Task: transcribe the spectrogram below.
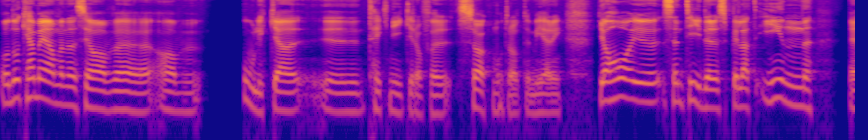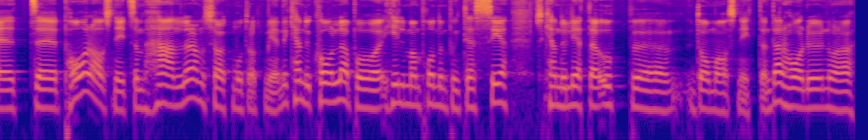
Och då kan man använda sig av, eh, av olika eh, tekniker för sökmotoroptimering. Jag har ju sedan tidigare spelat in ett eh, par avsnitt som handlar om sökmotoroptimering. Det kan du kolla på hilmanpodden.se så kan du leta upp eh, de avsnitten. Där har du några,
